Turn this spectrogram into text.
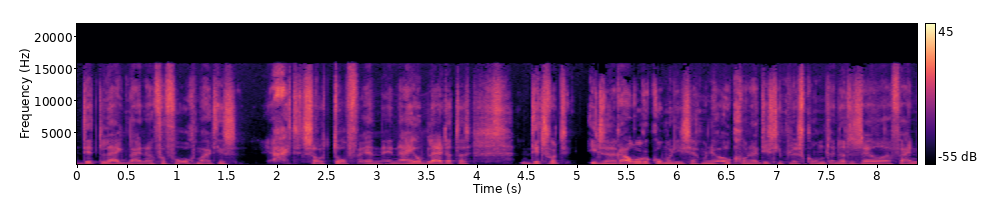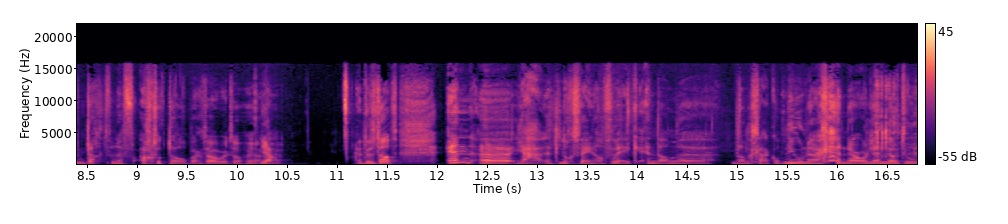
dit lijkt bijna een vervolg, maar het is, ja, het is zo tof. En, en heel blij dat er dit soort iets rauwere comedy zeg maar nu ook gewoon naar Disney Plus komt. En dat is heel eh, fijn. Ik dacht vanaf 8 oktober. Oktober, toch? Ja. Ja. Dus dat. En eh, ja, het is nog 2,5 week. En dan, eh, dan ga ik opnieuw naar, naar Orlando toe.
